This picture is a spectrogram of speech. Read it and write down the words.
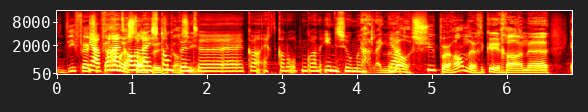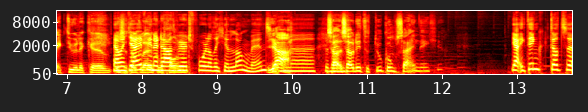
diverse ja, vanuit allerlei standpunten kan echt kan op kan inzoomen. Ja, het lijkt me Ja. wel super handig. Dan kun je gewoon... eh kijk, tuurlijk Ja, want jij hebt inderdaad gewoon- weer het voordeel dat je lang bent. Ja. En, Zou, mens- zou dit de toekomst zijn, denk je? Ja, ik denk dat, eh,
